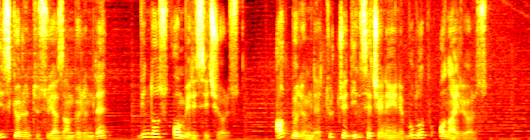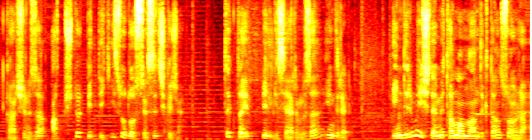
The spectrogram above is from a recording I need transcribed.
disk görüntüsü yazan bölümde Windows 11'i seçiyoruz. Alt bölümde Türkçe dil seçeneğini bulup onaylıyoruz. Karşınıza 64 bitlik ISO dosyası çıkacak. Tıklayıp bilgisayarımıza indirelim. İndirme işlemi tamamlandıktan sonra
